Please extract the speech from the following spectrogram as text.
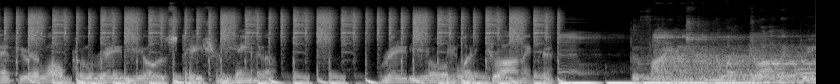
At your local radio station Dana. Radio Electronica. The finest in electronic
